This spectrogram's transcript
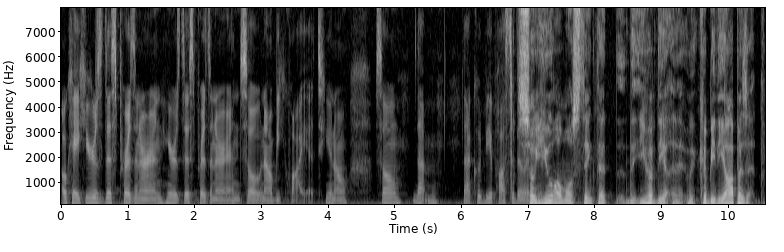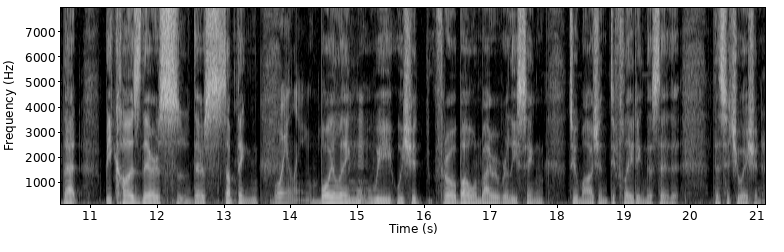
okay, here's this prisoner and here's this prisoner, and so now be quiet, you know. So that that could be a possibility. So you almost think that the, you have the uh, it could be the opposite that because there's there's something boiling. boiling, Mm-hmm. we we should throw a bone by releasing Toomaj and deflating this uh, the, the situation.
